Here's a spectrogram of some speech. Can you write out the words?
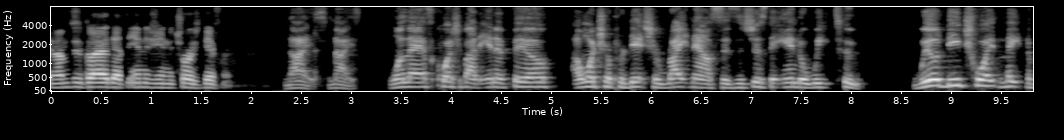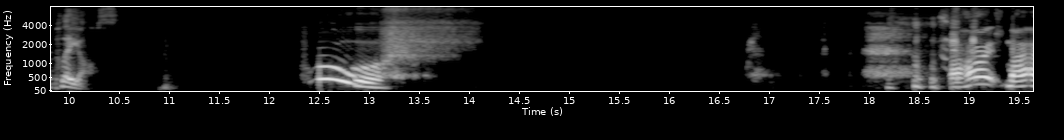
And I'm just glad that the energy in Detroit is different. Nice, nice. One last question about the NFL. I want your prediction right now, since it's just the end of week two. Will Detroit make the playoffs? Ooh. my heart, my,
